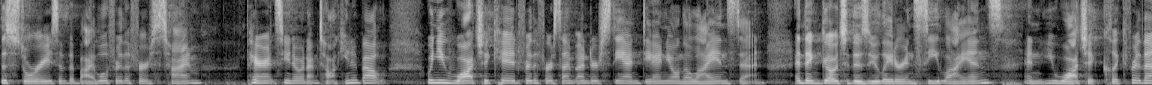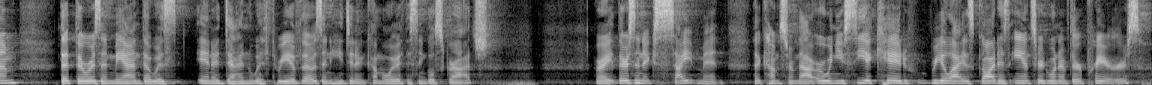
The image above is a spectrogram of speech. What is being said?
the stories of the Bible for the first time. Parents, you know what I'm talking about. When you watch a kid for the first time understand Daniel in the lion's den, and then go to the zoo later and see lions, and you watch it click for them that there was a man that was in a den with three of those and he didn't come away with a single scratch right? There's an excitement that comes from that. Or when you see a kid realize God has answered one of their prayers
